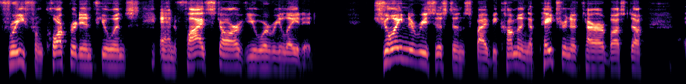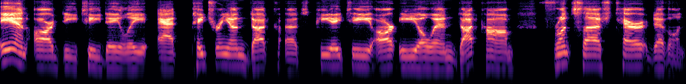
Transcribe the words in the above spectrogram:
free from corporate influence, and five star viewer related. Join the resistance by becoming a patron of Tarabuster and RDT Daily at patreon.com. That's uh, P A T R E O N dot com front slash Tara Devlin.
